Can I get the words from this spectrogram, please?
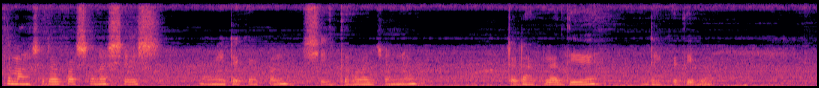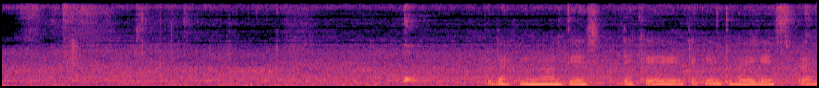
তো মাংসটা কষানো শেষ। আমি এটাকে এখন সিদ্ধ হওয়ার জন্য একটা ঢাকলা দিয়ে ঢেকে দিব। ঢাকনা দিয়ে ঢেকে এটা কিন্তু হয়ে গেছে প্রায়।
